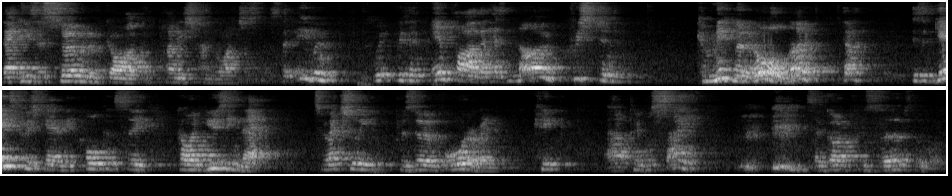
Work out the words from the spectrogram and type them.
that he's a servant of God to punish unrighteousness. That even with, with, an empire that has no Christian commitment at all, no, that is against Christianity, Paul can see God using that to actually preserve order and keep uh, people safe. so God preserves the world.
